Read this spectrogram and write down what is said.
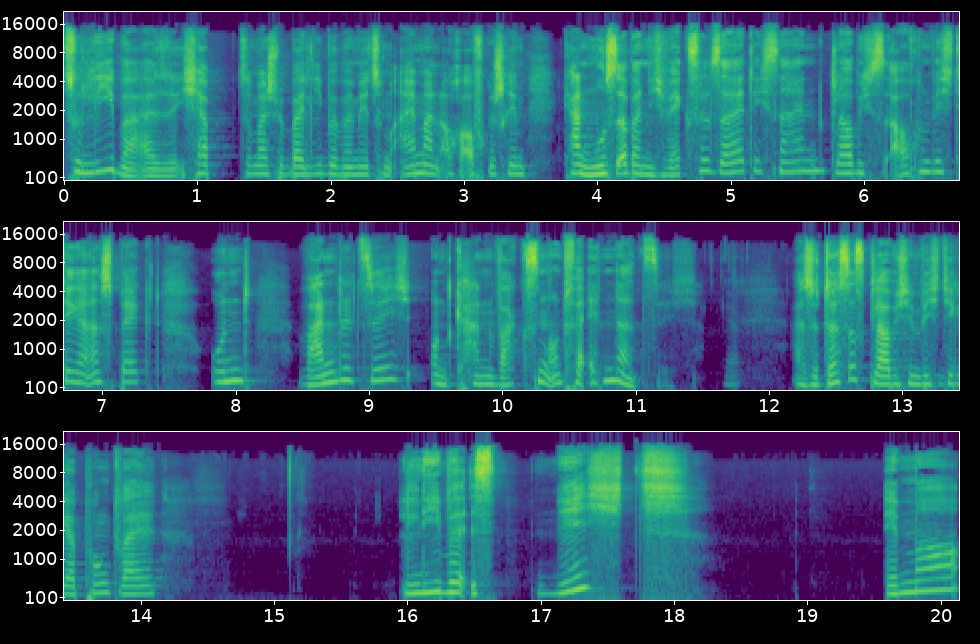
zu Liebe. Also ich habe zum Beispiel bei Liebe bei mir zum einmal auch aufgeschrieben, kann, muss aber nicht wechselseitig sein, glaube ich, ist auch ein wichtiger Aspekt. Und wandelt sich und kann wachsen und verändert sich. Ja. Also das ist, glaube ich, ein wichtiger Punkt, weil Liebe ist nicht immer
